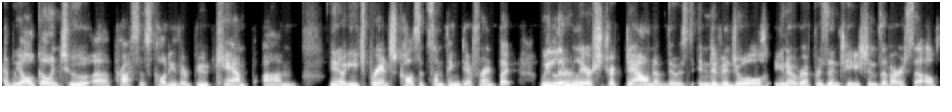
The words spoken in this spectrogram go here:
and we all go into a process called either boot camp um, you know each branch calls it something different but we literally are stripped down of those individual you know representations of ourselves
